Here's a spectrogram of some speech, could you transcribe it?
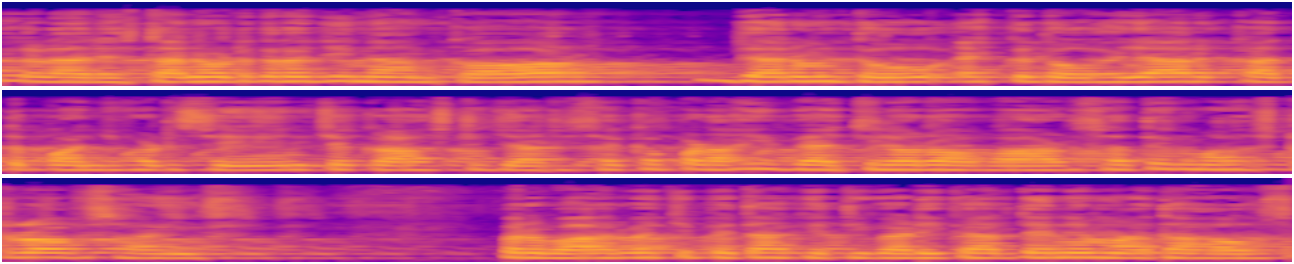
ਅਗਲਾ ਰਿਸ਼ਤਾ ਨੋਟ ਕਰੋ ਜੀ, ਨਾਮ ਕੌਰ। ਜਨਮ 2/1/2000 ਕੱਦ 5 ਫੁੱਟ 6 ਇੰਚ ਕਾਸਟ ਜੱਟ ਸਿੱਖ ਪੜ੍ਹਾਈ ਬੈਚਲਰ ਆਫ ਆਰਟਸ ਅਤੇ ਮਾਸਟਰ ਆਫ ਸਾਇੰਸ ਪਰਿਵਾਰ ਵਿੱਚ ਪਿਤਾ ਖੇਤੀਬਾੜੀ ਕਰਦੇ ਨੇ, ਮਾਤਾ ਹਾਊਸ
